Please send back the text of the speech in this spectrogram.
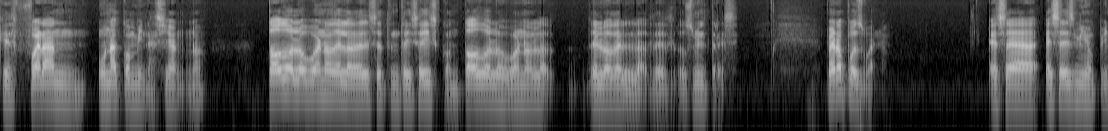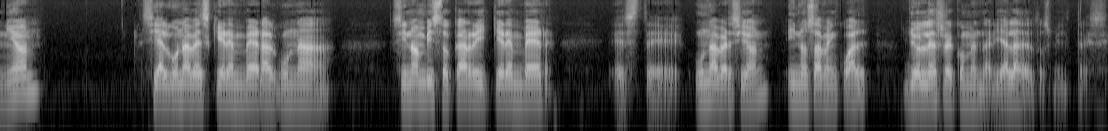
que fueran una combinación, ¿no? Todo lo bueno de la del 76 con todo lo bueno de lo de la de 2013. Pero pues bueno, esa, esa es mi opinión. Si alguna vez quieren ver alguna, si no han visto Carrie y quieren ver este, una versión y no saben cuál, yo les recomendaría la de 2013.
